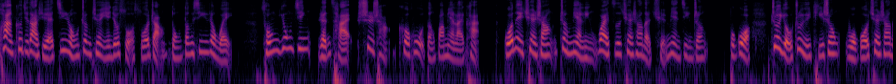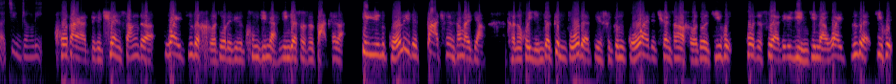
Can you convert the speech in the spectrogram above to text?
汉科技大学金融证券研究所所长董登新认为，从佣金、人才、市场、客户等方面来看，国内券商正面临外资券商的全面竞争。不过，这有助于提升我国券商的竞争力，扩大啊这个券商的外资的合作的这个空间呢，应该说是打开了。对于国内的大券商来讲，可能会赢得更多的就是跟国外的券商合作的机会，或者是啊这个引进了外资的机会。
